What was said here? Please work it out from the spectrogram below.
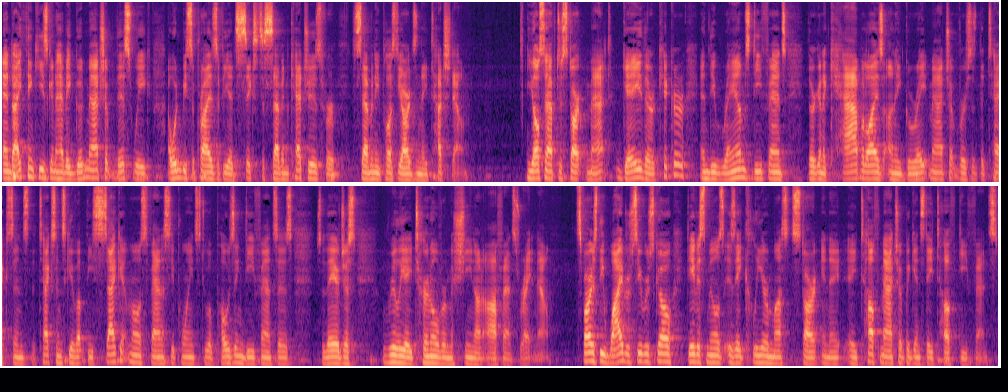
And I think he's going to have a good matchup this week. I wouldn't be surprised if he had six to seven catches for 70 plus yards and a touchdown. You also have to start Matt Gay, their kicker, and the Rams defense. They're going to capitalize on a great matchup versus the Texans. The Texans give up the second most fantasy points to opposing defenses, so they are just really a turnover machine on offense right now. As far as the wide receivers go, Davis Mills is a clear must start in a, a tough matchup against a tough defense.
